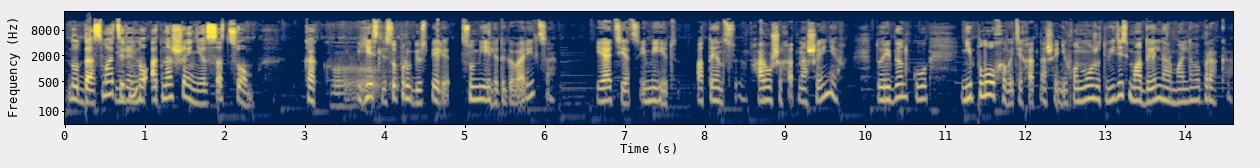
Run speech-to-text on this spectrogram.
ну да, с матерью, угу. но отношения с отцом как? Э, Если супруги успели, сумели договориться, и отец имеет потенцию в хороших отношениях, то ребенку неплохо в этих отношениях. Он может видеть модель нормального брака.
